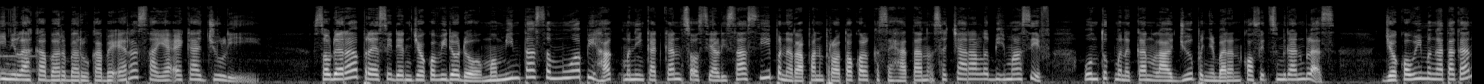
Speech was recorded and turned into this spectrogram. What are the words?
Inilah kabar baru KBR, saya Eka Juli. Saudara Presiden Joko Widodo meminta semua pihak meningkatkan sosialisasi penerapan protokol kesehatan secara lebih masif untuk menekan laju penyebaran COVID-19. Jokowi mengatakan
